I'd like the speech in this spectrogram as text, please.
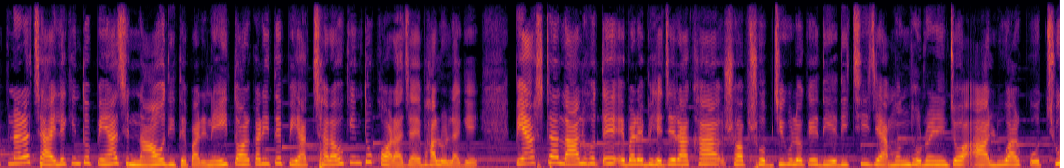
আপনারা চাইলে কিন্তু পেঁয়াজ নাও দিতে পারেন। এই তরকারিতে পেঁয়াজ ছাড়াও কিন্তু করা যায়, ভালো লাগে। পেঁয়াজটা লাল হতে এবারে ভেজে রাখা সব সবজিগুলোকে দিয়ে দিচ্ছি, যেমন ধরে নিজ আলু আর কচু।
